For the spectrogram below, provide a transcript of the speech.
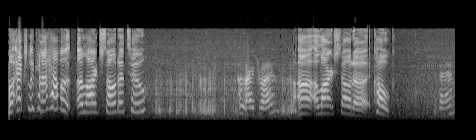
Well, actually, can I have a, a large soda too? A large what? Uh, a large soda, Coke. Is that it?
